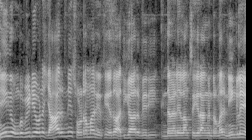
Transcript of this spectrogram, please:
நீங்க உங்க வீடியோல யாருன்னே சொல்ற மாதிரி இருக்கு. ஏதோ அதிகார வெறி இந்த வேலையெல்லாம் செய்யறாங்கன்ற மாதிரி நீங்களே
